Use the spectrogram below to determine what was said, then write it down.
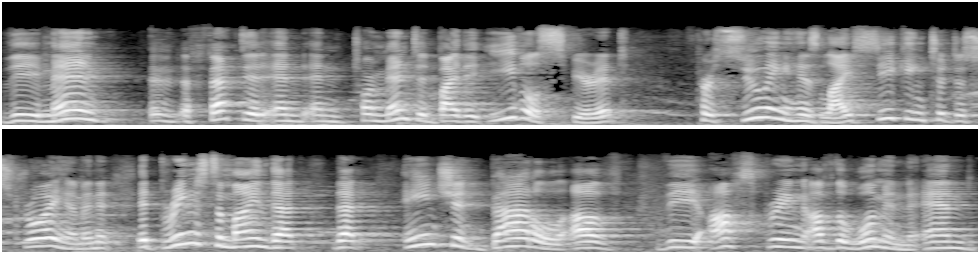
the man uh, affected and, and tormented by the evil spirit pursuing his life, seeking to destroy him. And it, it brings to mind that, that ancient battle of the offspring of the woman and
